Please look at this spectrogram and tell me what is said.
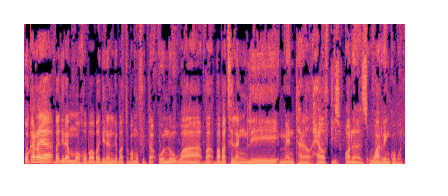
O ka raya badirammogo bao ba dirang le batho ba mofuta ono wa ba ba tshelang le mental health disorders wa reng ko bona?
